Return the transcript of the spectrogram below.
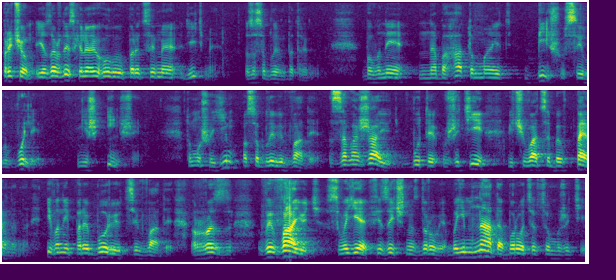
Причому я завжди схиляю голову перед цими дітьми з особливими потребами бо вони набагато мають більшу силу волі, ніж інші. Тому що їм особливі вади заважають бути в житті, відчувати себе впевнено. І вони переборюють ці вади, розвивають своє фізичне здоров'я, бо їм треба боротися в цьому житті.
